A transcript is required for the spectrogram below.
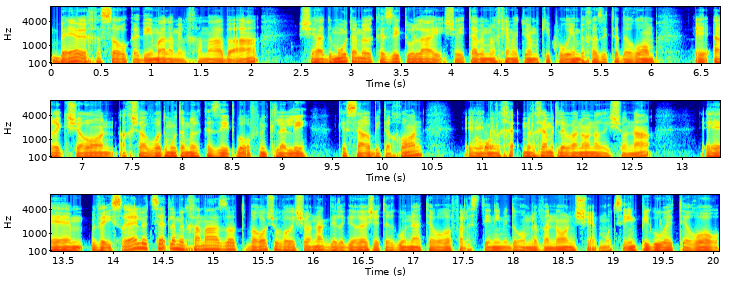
בערך עשור קדימה למלחמה הבאה, שהדמות המרכזית אולי שהייתה במלחמת יום הכיפורים בחזית הדרום, אה, אריק שרון, עכשיו הוא הדמות המרכזית באופן כללי כשר ביטחון, אה, נכון. מלח... מלחמת לבנון הראשונה. אה, וישראל יוצאת למלחמה הזאת בראש ובראשונה כדי לגרש את ארגוני הטרור הפלסטיני מדרום לבנון, שמוציאים פיגועי טרור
